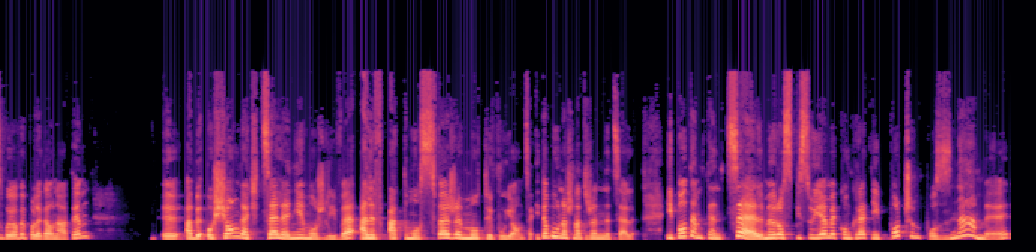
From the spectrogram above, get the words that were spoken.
rozwojowy polegał na tym, aby osiągać cele niemożliwe, ale w atmosferze motywującej. I to był nasz nadrzędny cel. I potem ten cel my rozpisujemy konkretniej, po czym poznamy,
